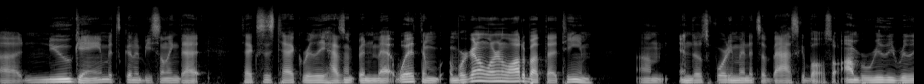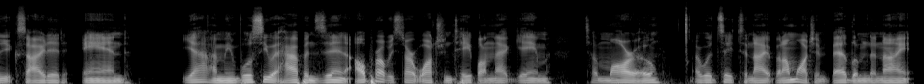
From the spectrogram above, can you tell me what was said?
uh, new game. It's going to be something that Texas Tech really hasn't been met with, and, and we're going to learn a lot about that team um, in those 40 minutes of basketball. So I'm really, really excited. And yeah, I mean, we'll see what happens then. I'll probably start watching tape on that game tomorrow. I would say tonight, but I'm watching Bedlam tonight.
